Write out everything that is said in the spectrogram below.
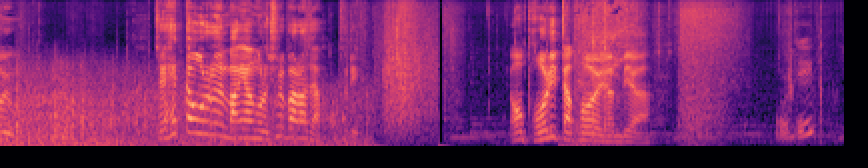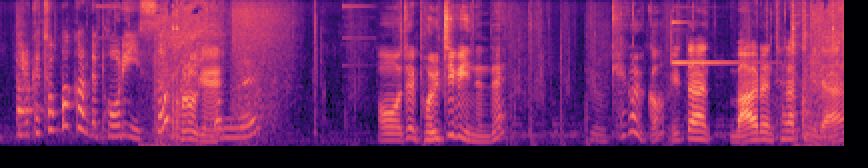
어이구 저해 떠오르는 방향으로 출발하자 둘이 어 벌 있다 벌 연비야 어디? 이렇게 촉박한데 벌이 있어? 그러게 맞네. 어 저기 벌집이 있는데 이거 캐 갈까? 일단 마을은 찾았습니다.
